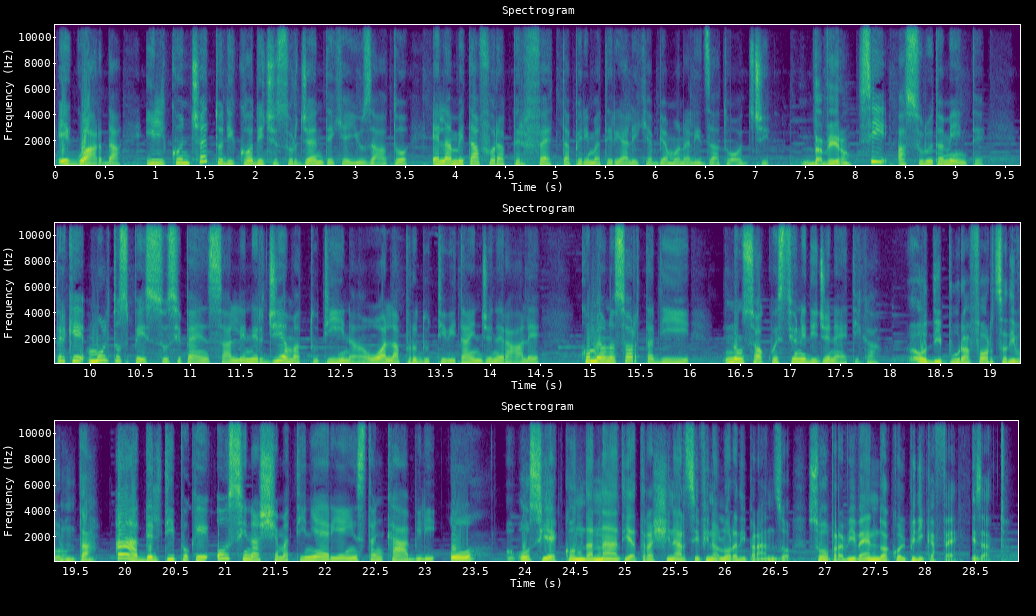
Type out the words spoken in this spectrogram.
E guarda, il concetto di codice sorgente che hai usato è la metafora perfetta per i materiali che abbiamo analizzato oggi. Davvero? Sì, assolutamente. Perché molto spesso si pensa all'energia mattutina o alla produttività in generale come una sorta di, non so, questione di genetica. O di pura forza di volontà. Ah, del tipo che o si nasce mattinieri e instancabili o... O si è condannati a trascinarsi fino all'ora di pranzo, sopravvivendo a colpi di caffè. Esatto.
